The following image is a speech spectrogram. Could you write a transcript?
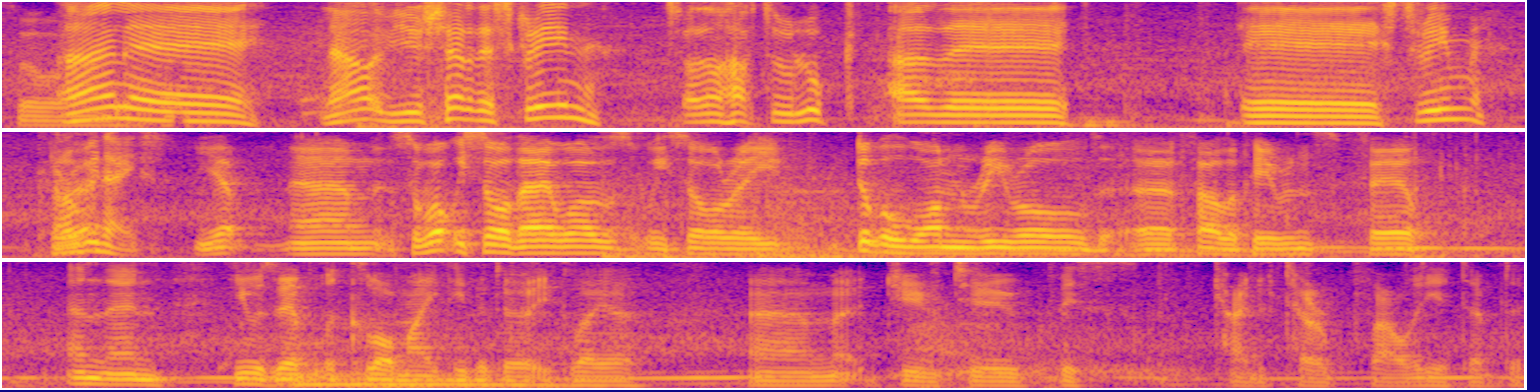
So, um, And uh, now, if you share the screen, so I don't have to look at the uh, stream, that'll be nice. Yep. Um, so what we saw there was we saw a double one re-rolled uh, foul appearance fail, and then he was able to claw Mighty the dirty player um, due to this kind of terrible foul that he attempted.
